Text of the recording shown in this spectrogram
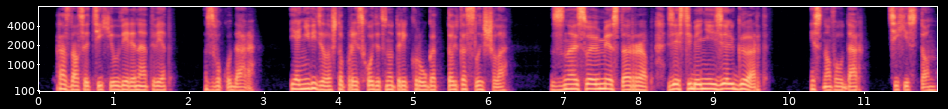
— раздался тихий уверенный ответ. Звук удара. Я не видела, что происходит внутри круга, только слышала. «Знай свое место, раб, здесь тебе не Изельгард». И снова удар. Тихий стон.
